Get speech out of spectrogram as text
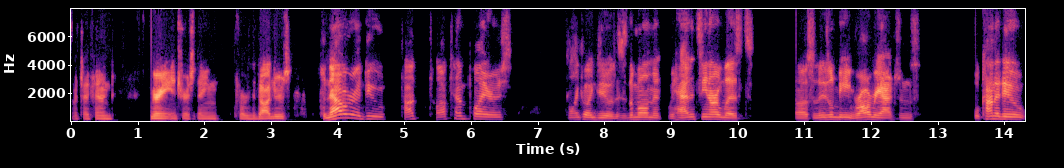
which I found very interesting for the Dodgers. So now we're gonna do top top 10 players 2022. This is the moment. We haven't seen our lists, uh, so these will be raw reactions we'll kind of do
